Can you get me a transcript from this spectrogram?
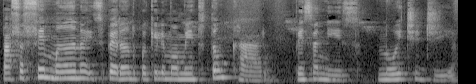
passa semana esperando por aquele momento tão caro. Pensa nisso, noite e dia.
